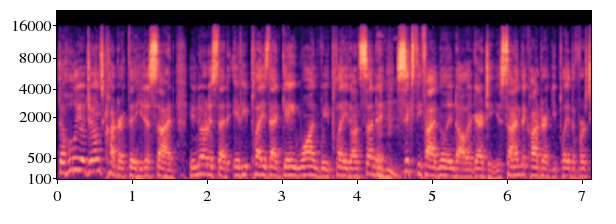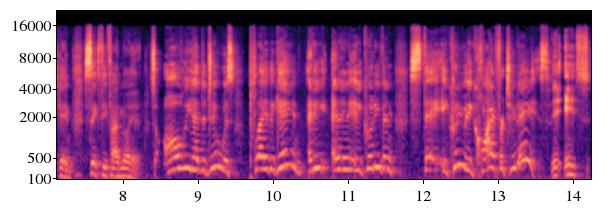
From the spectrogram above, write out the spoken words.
The Julio Jones contract that he just signed, you notice that if he plays that game one we played on Sunday, mm-hmm. 65 million dollar guarantee. You signed the contract, you played the first game, 65 million. So all he had to do was play the game, and he and he couldn't even stay. He couldn't even be quiet for two days. It's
